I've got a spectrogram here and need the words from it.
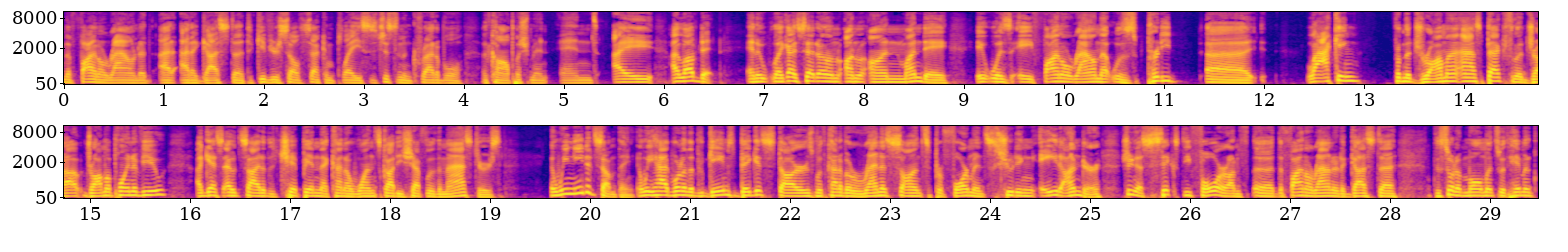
in the final round at, at, at, Augusta to give yourself second place is just an incredible accomplishment, and I I loved it. And it, like I said on, on on Monday, it was a final round that was pretty uh, lacking from the drama aspect, from the dra- drama point of view. I guess outside of the chip in that kind of won Scotty Scheffler the Masters and we needed something. And we had one of the game's biggest stars with kind of a renaissance performance, shooting eight under, shooting a 64 on uh, the final round at Augusta. The sort of moments with him and,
